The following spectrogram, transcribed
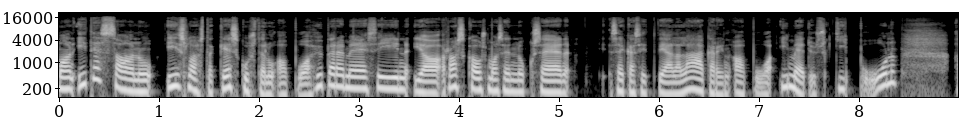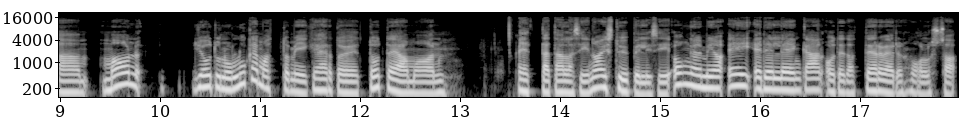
Mä oon itse saanut Islasta keskusteluapua hyperemeesiin ja raskausmasennukseen sekä sitten vielä lääkärin apua imetyskipuun. Ähm, mä oon joutunut lukemattomia kertoja toteamaan, että tällaisia naistyypillisiä ongelmia ei edelleenkään oteta terveydenhuollossa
